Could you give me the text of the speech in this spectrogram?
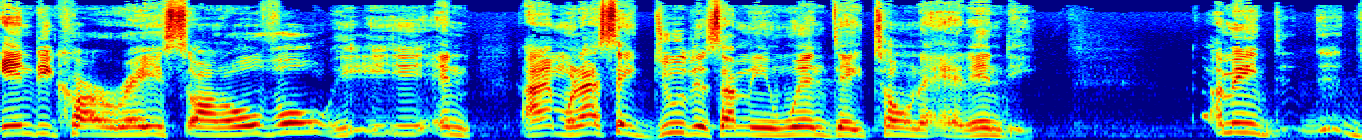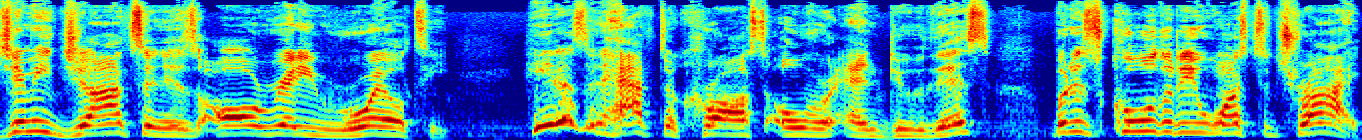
IndyCar race on Oval? He, he- and I, when I say do this, I mean win Daytona and Indy. I mean, Jimmie Johnson is already royalty. He doesn't have to cross over and do this, but it's cool that he wants to try.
